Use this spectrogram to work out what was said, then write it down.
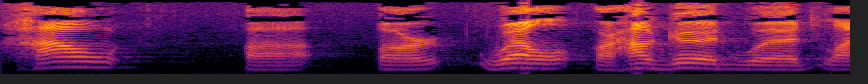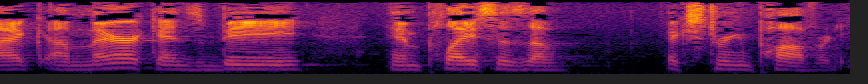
how uh, or well or how good would like Americans be in places of extreme poverty?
